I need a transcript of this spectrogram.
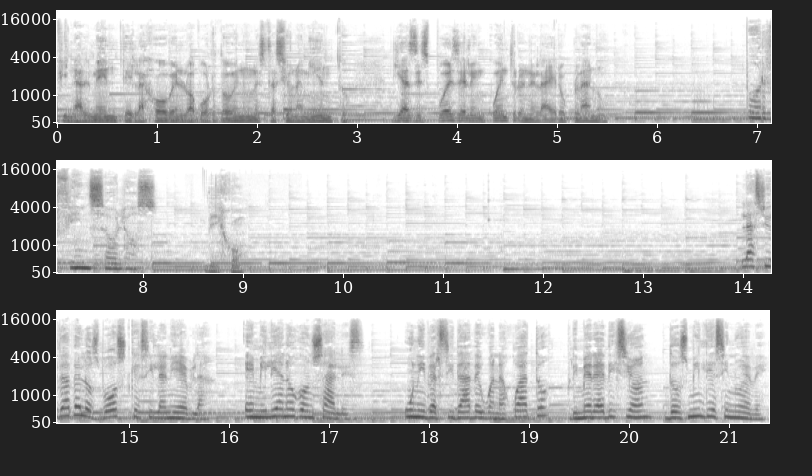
Finalmente, la joven lo abordó en un estacionamiento, días después del encuentro en el aeroplano. Por fin solos, dijo. La ciudad de los bosques y la niebla. Emiliano González. Universidad de Guanajuato, primera edición, 2019.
